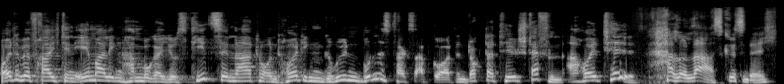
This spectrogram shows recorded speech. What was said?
Heute befrage ich den ehemaligen Hamburger Justizsenator und heutigen grünen Bundestagsabgeordneten Dr. Till Steffen. Ahoi Till. Hallo Lars, grüße dich.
